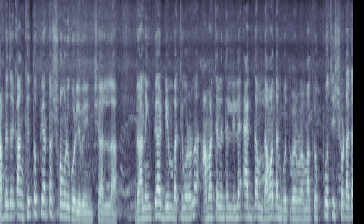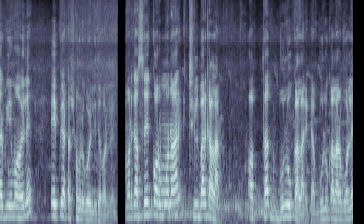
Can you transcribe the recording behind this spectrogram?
আপনাদের কাঙ্ক্ষিত পেয়ারটা সংগ্রহ করে নেবেন ইনশাল্লাহ রানিং পেয়ার, ডিম, বাচ্চা করানো আমার চ্যানেল থেকে নিলে একদম দামাদামি করতে পারবেন। মাত্র পঁচিশশো টাকার বিনিময় হলে এই পেয়ারটা সংগ্রহ করে নিতে পারবেন। আমার কাছে কর্মনার সিলভার কালার অর্থাৎ ব্লু কালার এটা। ব্লু কালার বলে,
